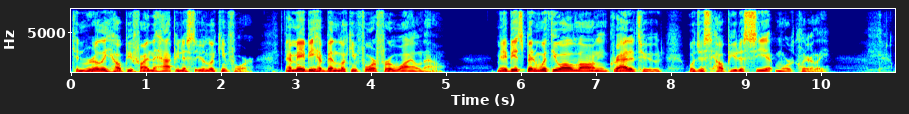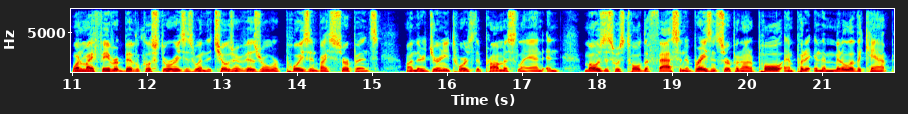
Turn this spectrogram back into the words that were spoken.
can really help you find the happiness that you're looking for, and maybe have been looking for for a while now. Maybe it's been with you all along, and gratitude will just help you to see it more clearly. One of my favorite biblical stories is when the children of Israel were poisoned by serpents on their journey towards the promised land, and Moses was told to fasten a brazen serpent on a pole and put it in the middle of the camp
